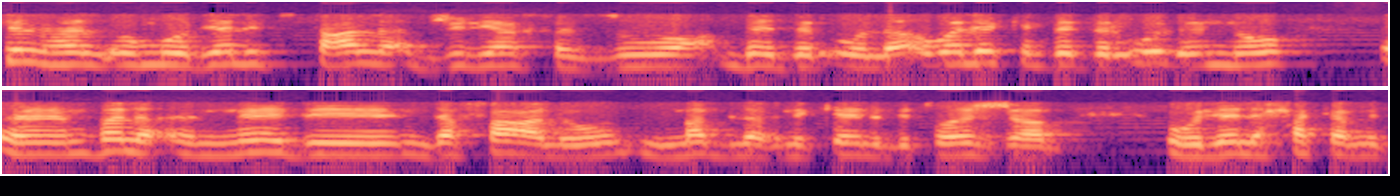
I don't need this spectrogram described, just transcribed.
كل هالأمور يلي تتعلق بجوليان خزوع بقدر أقول لا ولكن بقدر أقول إنه مبلغ النادي اندفع له المبلغ اللي كان بيتوجب واللي حكمت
